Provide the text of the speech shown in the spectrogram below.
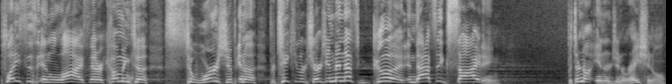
places in life that are coming to, to worship in a particular church. And man, that's good and that's exciting. But they're not intergenerational.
